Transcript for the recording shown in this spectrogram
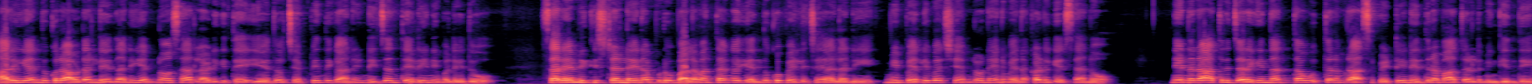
హరి ఎందుకు రావడం లేదని ఎన్నోసార్లు అడిగితే ఏదో చెప్పింది గాని నిజం తెలియనివ్వలేదు. సరే మీకు ఇష్టం లేనప్పుడు బలవంతంగా ఎందుకు పెళ్ళి చేయాలని మీ పెళ్ళి విషయంలో నేను వెనకడుగేశాను. నిన్న రాత్రి జరిగిందంతా ఉత్తరం రాసిపెట్టి నిద్ర మాత్రలు మింగింది.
